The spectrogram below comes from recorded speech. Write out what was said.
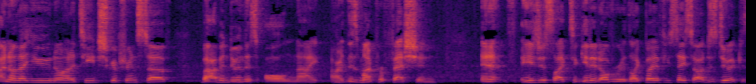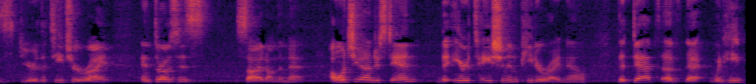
I know that you know how to teach scripture and stuff, but I've been doing this all night. All right, this is my profession. And it, he's just like, to get it over with, like, but if you say so, I'll just do it because you're the teacher, right? And throws his side on the net. I want you to understand the irritation in Peter right now, the depth of that when he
